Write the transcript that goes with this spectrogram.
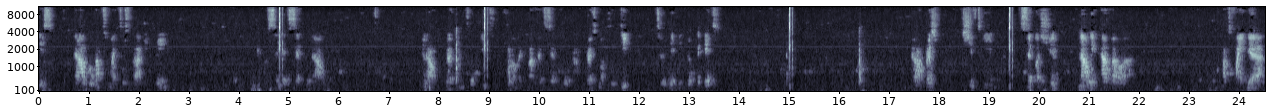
this. Now I'll go back to my toolbar again. Select circle now. And I'll press Ctrl E to draw my perfect circle and press Ctrl D to make it duplicate. Now I'll press Shift E, second shift. Now we have our Pathfinder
